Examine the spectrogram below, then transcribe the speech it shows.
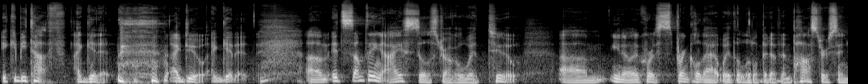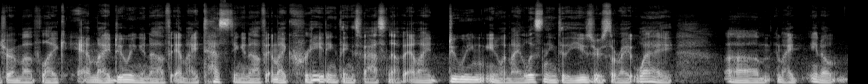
it can be tough. I get it. I do. I get it. Um, it's something I still struggle with too. Um, you know, of course, sprinkle that with a little bit of imposter syndrome of like, am I doing enough? Am I testing enough? Am I creating things fast enough? Am I doing, you know, am I listening to the users the right way? Um, am I, you know,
